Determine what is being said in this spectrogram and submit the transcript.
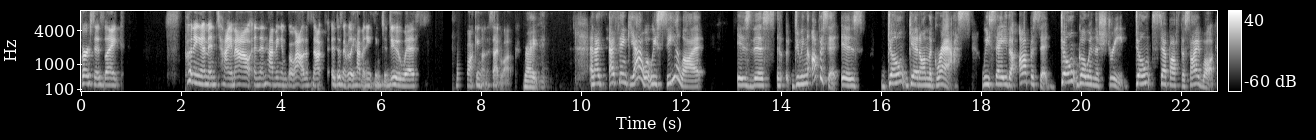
versus like putting him in timeout and then having him go out. That's not, it doesn't really have anything to do with walking on the sidewalk. Right. And I, I think, yeah, what we see a lot is this doing the opposite is don't get on the grass. We say the opposite. Don't go in the street. Don't step off the sidewalk.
